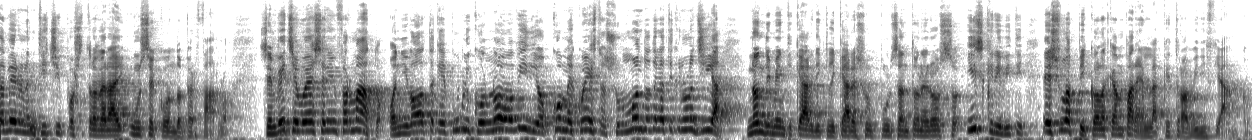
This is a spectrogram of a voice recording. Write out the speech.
avere un anticipo se troverai un secondo per farlo. Se invece vuoi essere informato ogni volta che pubblico un nuovo video come questo sul mondo della tecnologia, non dimenticare di cliccare sul pulsantone rosso iscriviti e sulla piccola campanella che trovi di fianco.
